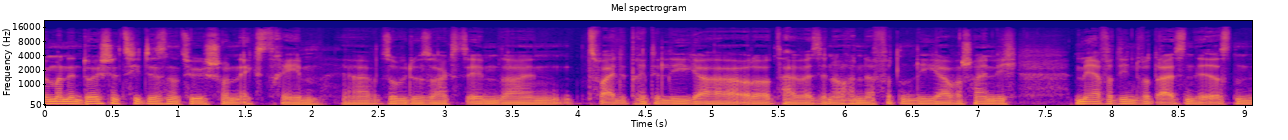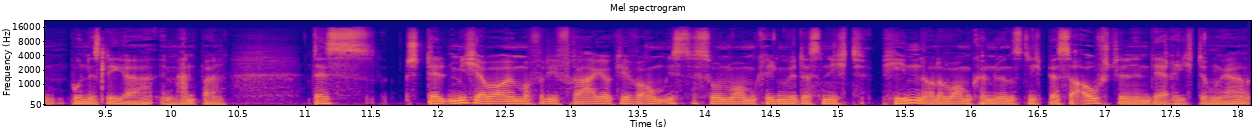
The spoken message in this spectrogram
wenn man den Durchschnitt sieht, ist es natürlich schon extrem. Ja, so wie du sagst, eben da in zweite, dritte Liga oder teilweise noch in der vierten Liga wahrscheinlich mehr verdient wird als in der ersten Bundesliga im Handball. Das stellt mich aber auch immer vor die Frage, okay, warum ist das so und warum kriegen wir das nicht hin oder warum können wir uns nicht besser aufstellen in der Richtung? Ja?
